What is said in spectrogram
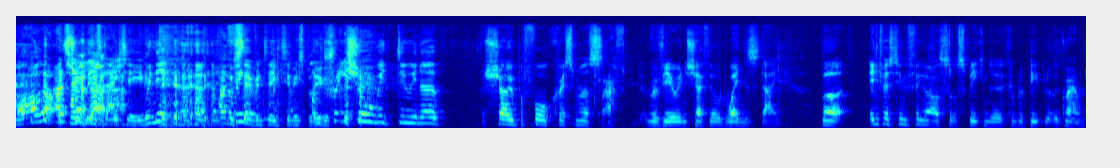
Well, I'll, I'll I'd say at least 18. we need. I of think 17 to Miss I'm Blue. pretty sure we're doing a show before Christmas after reviewing Sheffield Wednesday. But interesting thing, I was sort of speaking to a couple of people at the ground.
